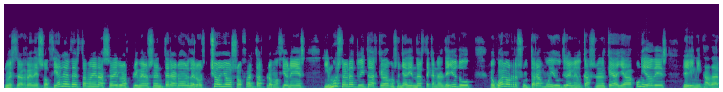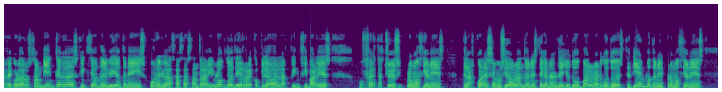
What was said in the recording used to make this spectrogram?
nuestras redes sociales. De esta manera seréis los primeros en enteraros de los chollos, ofertas, promociones y muestras gratuitas que vamos añadiendo a este canal de YouTube, lo cual os resultará muy útil en el caso en el que haya unidades limitadas. Recordaros también que en la descripción del vídeo tenéis un enlace hasta Santravi Blog donde recopiladas las principales ofertas, chollos y promociones de las cuales hemos ido hablando en este canal de YouTube a lo largo de todo este tiempo. Tenéis promociones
